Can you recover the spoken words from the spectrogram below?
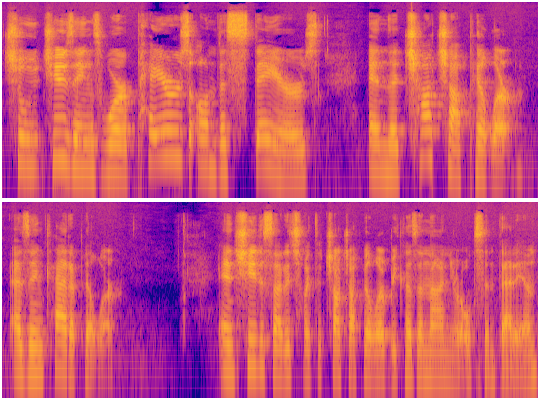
cho- choosings were pairs on the stairs and the cha cha pillar, as in caterpillar. And she decided she liked the cha cha pillar because a nine year old sent that in.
